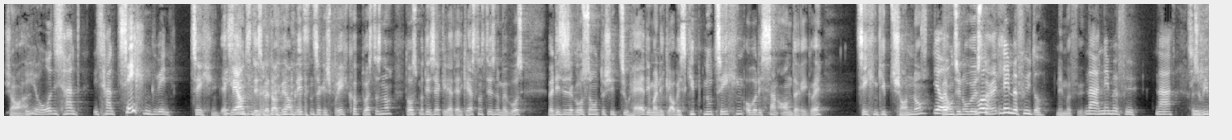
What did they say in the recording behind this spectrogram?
Schon auch. Ja, das haben, das haben Zechen gewesen. Zechen. Erklär uns das, weil da, wir haben letztens ein Gespräch gehabt, weißt du das noch? Da hast du mir das erklärt. Erklärst uns das nochmal was? Weil das ist ein großer Unterschied zu heute. Ich meine, ich glaube, es gibt nur Zechen, aber das sind andere, gell? Zechen gibt's schon noch Ja, bei uns in Oberösterreich. Nicht mehr viel da. Nicht mehr viel. Nein, nicht mehr viel. Nein. Also wie,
